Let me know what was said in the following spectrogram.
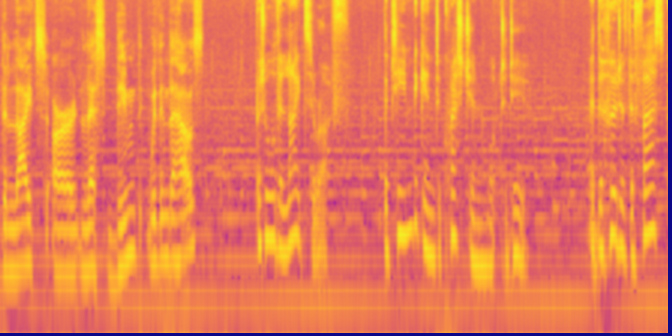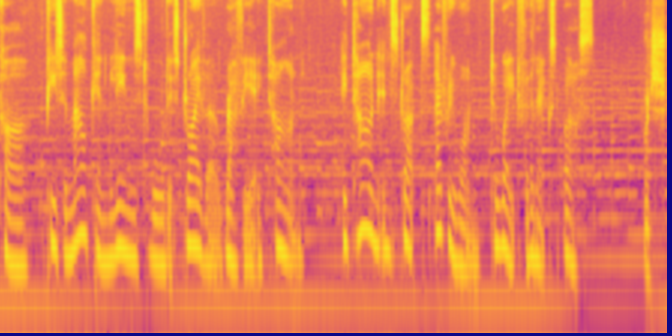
the lights are less dimmed within the house. But all the lights are off. The team begin to question what to do. At the hood of the first car, Peter Malkin leans toward its driver, Rafi Eitan. Eitan instructs everyone to wait for the next bus. which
